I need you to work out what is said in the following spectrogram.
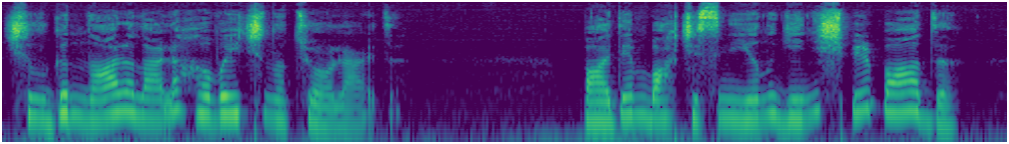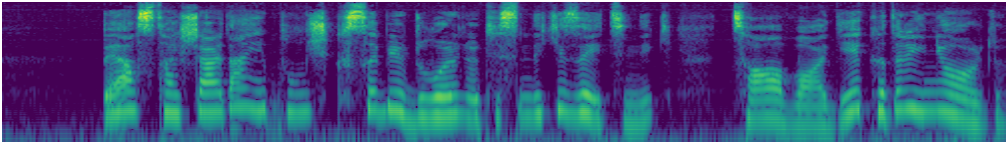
çılgın naralarla havayı çınlatıyorlardı. Badem bahçesinin yanı geniş bir bağdı. Beyaz taşlardan yapılmış kısa bir duvarın ötesindeki zeytinlik ta vadiye kadar iniyordu.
